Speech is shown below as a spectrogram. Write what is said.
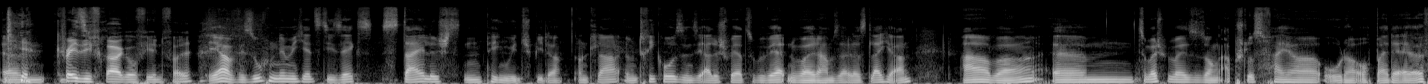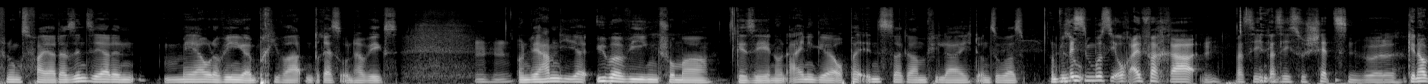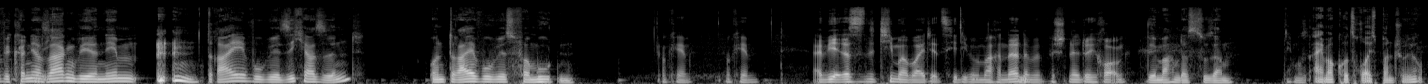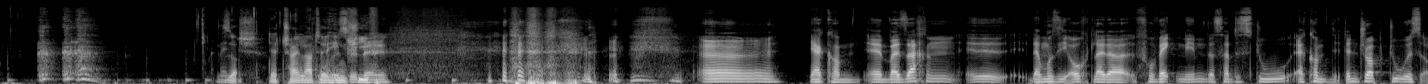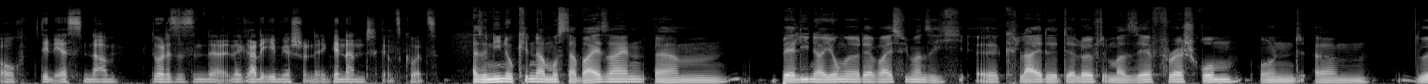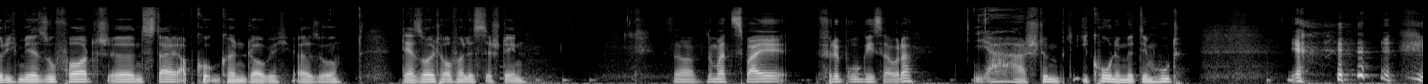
Ähm, Crazy Frage auf jeden Fall. ja, wir suchen nämlich jetzt die sechs stylischsten Penguin-Spieler. Und klar, im Trikot sind sie alle schwer zu bewerten, weil da haben sie alle das gleiche an. Aber ähm, zum Beispiel bei Saisonabschlussfeier oder auch bei der Eröffnungsfeier, da sind sie ja dann mehr oder weniger im privaten Dress unterwegs. Mhm. Und wir haben die ja überwiegend schon mal gesehen und einige auch bei Instagram vielleicht und sowas. Und Ein bisschen muss ich auch einfach raten, was ich, was ich so schätzen würde. genau, wir können ja sagen, wir nehmen drei, wo wir sicher sind und drei, wo wir es vermuten. Okay, okay. Äh, das ist eine Teamarbeit jetzt hier, die wir machen, ne? damit wir schnell durchrocken. Wir machen das zusammen. Ich muss einmal kurz räuspern, Entschuldigung. So, Mensch. der Chai Latte hing schief. äh, ja, komm, äh, bei Sachen, äh, da muss ich auch leider vorwegnehmen, das hattest du, äh, komm, dann drop du es auch, den ersten Namen. Du hattest es in der, der gerade eben ja schon äh, genannt, ganz kurz. Also Nino Kinder muss dabei sein. Ähm, Berliner Junge, der weiß, wie man sich äh, kleidet, der läuft immer sehr fresh rum und ähm, würde ich mir sofort äh, einen Style abgucken können, glaube ich. Also der sollte auf der Liste stehen. So, Nummer zwei, Philipp Rugieser, oder? Ja, stimmt. Ikone mit dem Hut.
